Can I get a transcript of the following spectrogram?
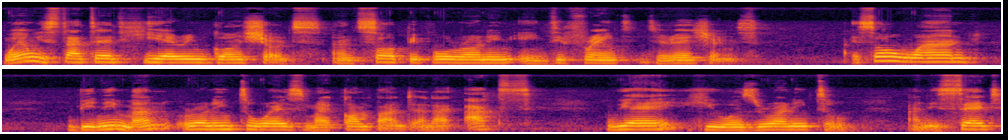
when we started hearing gunshots and saw people running in different directions. I saw one Benin man running towards my compound and I asked where he was running to and he said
